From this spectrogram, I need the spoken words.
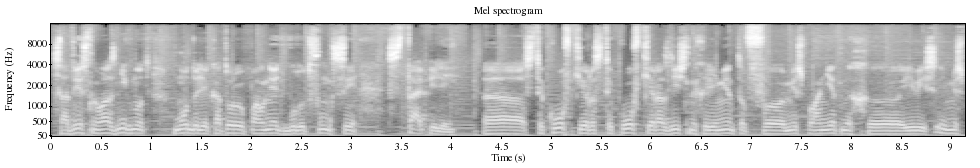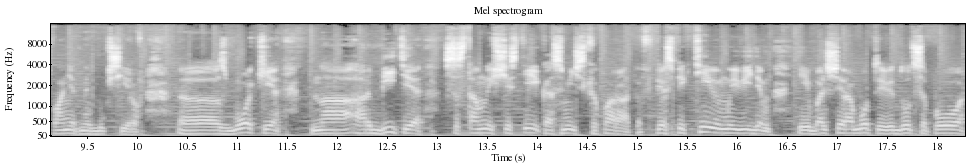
Соответственно, возникнут модули, которые выполнять будут функции стапелей э, стыковки, расстыковки различных элементов э, межпланетных э, и межпланетных буксиров, сборки на орбите составных частей космических аппаратов. В перспективе мы видим, и большие работы ведутся по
